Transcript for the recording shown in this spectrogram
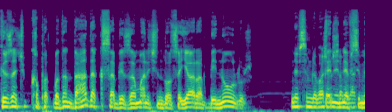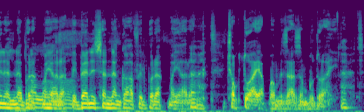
Göz açıp kapatmadan daha da kısa bir zaman içinde olsa ya Rabbi ne olur Nefsimle baş Beni nefsimin eline bırakma Allah ya Allah. Rabbi. Beni senden gafil bırakma ya Rabbi. Evet. Çok dua yapmamız lazım bu duayı. Evet.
